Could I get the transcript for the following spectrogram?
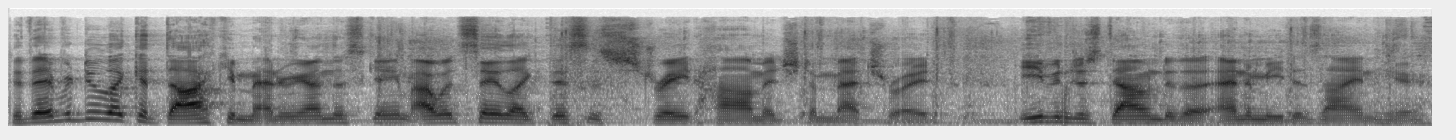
Did they ever do like a documentary on this game? I would say like this is straight homage to Metroid. Even just down to the enemy design here.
